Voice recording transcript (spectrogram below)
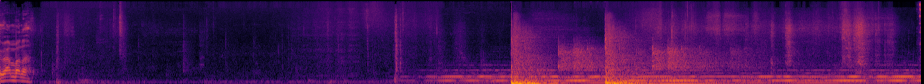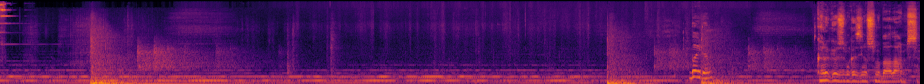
Güven bana. Buyurun. Karagöz'üm gazinosunu bağlar mısın?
